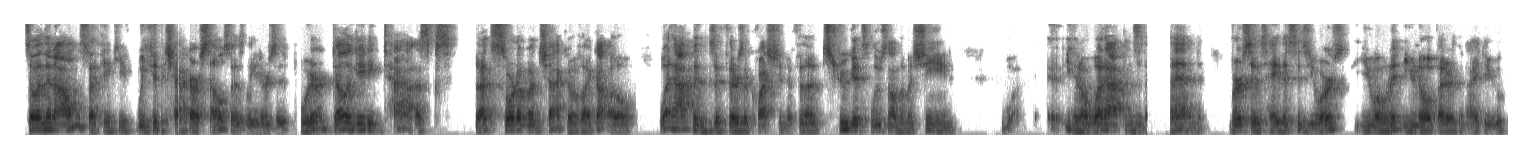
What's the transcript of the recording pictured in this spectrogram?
So, and then I almost I think you, we could check ourselves as leaders if we're delegating tasks. That's sort of a check of like, oh, what happens if there's a question? If the screw gets loose on the machine, what, you know, what happens then? Versus, hey, this is yours. You own it. You know it better than I do.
